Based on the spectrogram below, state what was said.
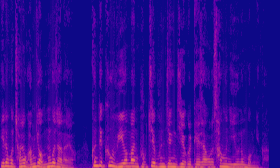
이런 거 전혀 관계 없는 거잖아요. 근데 그 위험한 국제 분쟁 지역을 대상으로 삼은 이유는 뭡니까?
